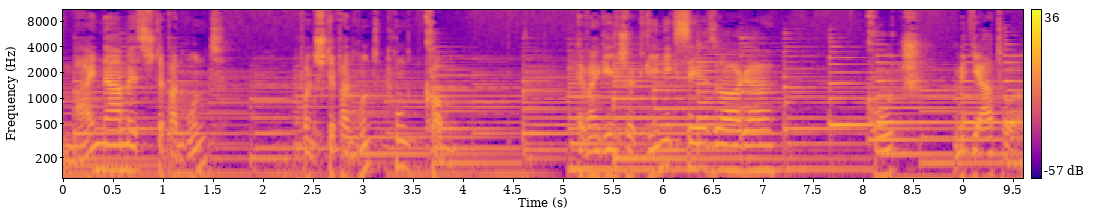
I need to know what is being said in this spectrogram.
Mein Name ist Stefan Hund von stefanhund.com. Evangelischer Klinikseelsorger Coach, Mediator.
